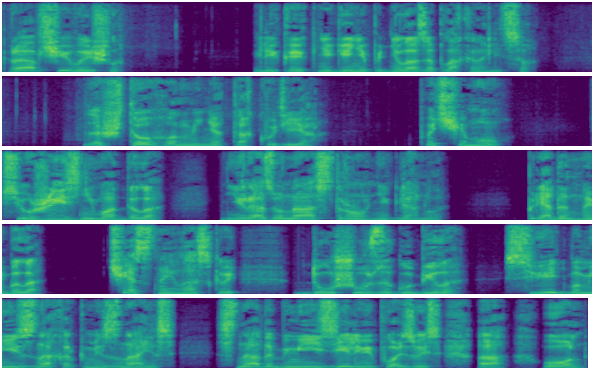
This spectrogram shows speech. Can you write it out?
Кравчий вышла. Великая княгиня подняла заплаканное лицо. — За что он меня так, Кудияр? Почему? Всю жизнь ему отдала, ни разу на сторону не глянула. Преданной была, честной и ласковой, душу загубила, с ведьмами и знахарками знаясь, с надобями и зельями пользуясь, а он...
